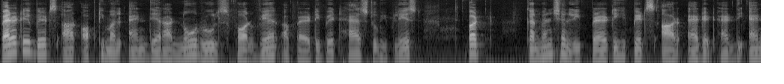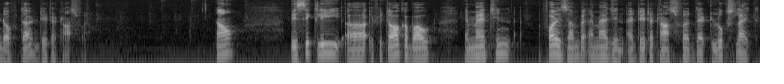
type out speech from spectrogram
Parity bits are optimal and there are no rules for where a parity bit has to be placed but conventionally parity bits are added at the end of the data transfer. Now basically uh, if we talk about imagine for example imagine a data transfer that looks like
